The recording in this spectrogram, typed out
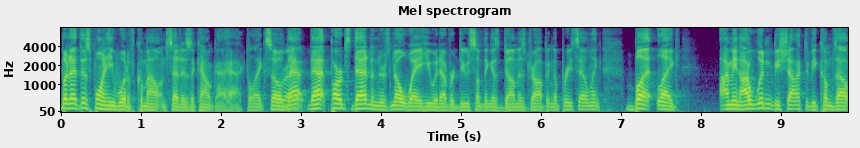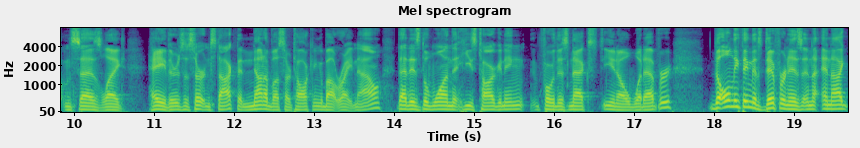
But at this point, he would have come out and said his account got hacked. Like, so Right. that that part's dead, and there's no way he would ever do something as dumb as dropping a pre-sale link. But like, I mean, I wouldn't be shocked if he comes out and says like. Hey, there's a certain stock that none of us are talking about right now. That is the one that he's targeting for this next, you know, whatever the only thing that's different is and and I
